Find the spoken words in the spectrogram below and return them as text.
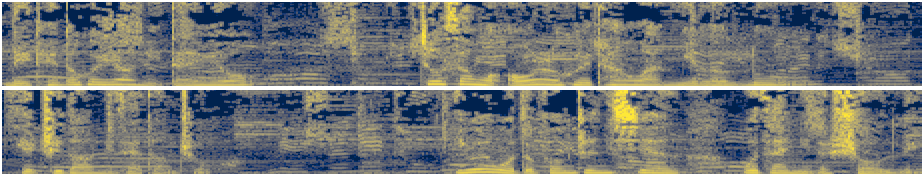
每天都会让你担忧。就算我偶尔会贪玩迷了路，也知道你在等着我。因为我的风筝线握在你的手里，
